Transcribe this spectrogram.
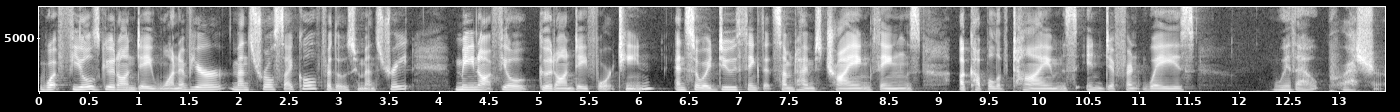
what feels good on day one of your menstrual cycle for those who menstruate may not feel good on day 14. And so I do think that sometimes trying things a couple of times in different ways without pressure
